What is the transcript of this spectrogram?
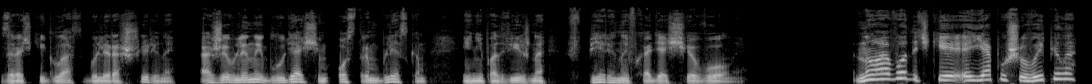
Зрачки глаз были расширены, оживлены блудящим острым блеском и неподвижно вперены входящие волны. «Ну а водочки я пушу выпила,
